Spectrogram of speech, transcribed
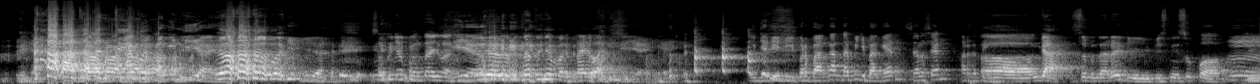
Aku bank India ya. Bang India. Satunya Bang Thailand. Iya. Iya, satunya Bank Thailand. Iya, iya. Oh, jadi di perbankan tapi di bagian sales and marketing. Eh, enggak, sebenarnya di business support, Hmm. di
